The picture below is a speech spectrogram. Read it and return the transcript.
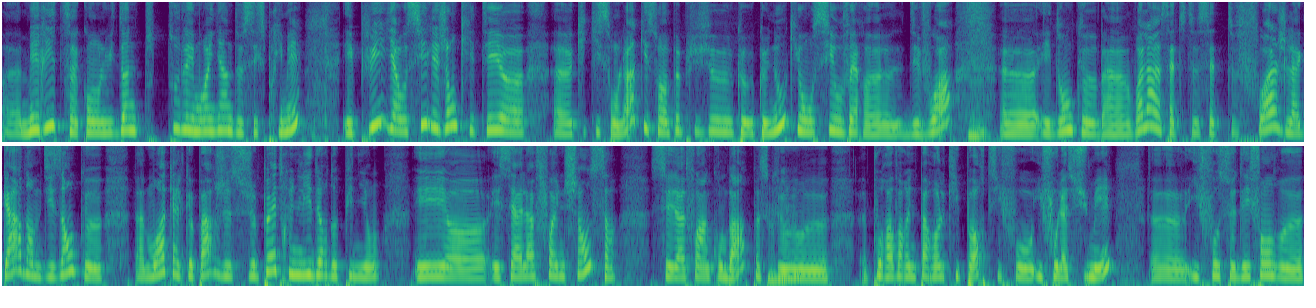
euh, mérite qu'on lui donne tous les moyens de s'exprimer. Et puis, il y a aussi les gens qui étaient, euh, qui, qui, sont là, qui sont un peu plus vieux que, que nous, qui ont aussi ouvert des voies. Mm. et donc, ben voilà, cette, cette foi, je la garde en me disant que ben, moi, quelque part, je, je peux être une leader d'opinion. Et, et c'est à la fois une chance, c'est à la fois un combat, parce que mm-hmm. Pour avoir une parole qui porte, il faut, il faut l'assumer. Euh, il faut se défendre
